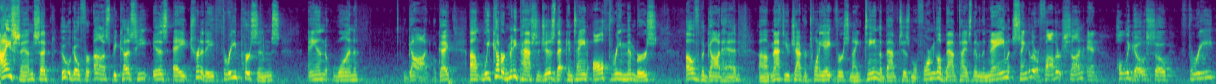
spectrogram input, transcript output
I send, said, Who will go for us? Because he is a Trinity, three persons and one God. Okay? Um, we covered many passages that contain all three members of the Godhead. Uh, Matthew chapter 28, verse 19, the baptismal formula baptize them in the name, singular, of Father, Son, and Holy Ghost. So, three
